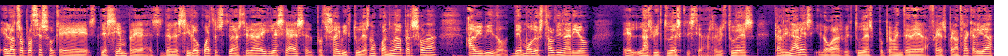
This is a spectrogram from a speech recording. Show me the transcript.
El otro proceso que de siempre, desde el siglo IV, en la historia de la Iglesia, es el proceso de virtudes, ¿no? Cuando una persona ha vivido de modo extraordinario las virtudes cristianas, las virtudes cardinales y luego las virtudes propiamente de la fe, esperanza, la caridad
